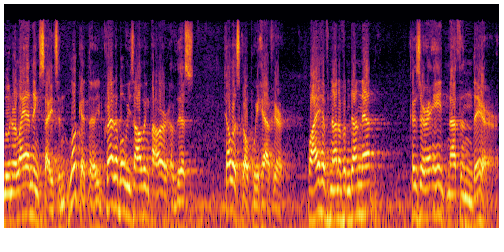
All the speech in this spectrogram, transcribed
lunar landing sites. And look at the incredible resolving power of this telescope we have here. Why have none of them done that? Because there ain't nothing there.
